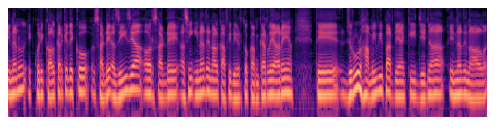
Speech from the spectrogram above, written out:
ਇਹਨਾਂ ਨੂੰ ਇੱਕ ਵਾਰੀ ਕਾਲ ਕਰਕੇ ਦੇਖੋ, ਸਾਡੇ ਅਜ਼ੀਜ਼ ਆ ਔਰ ਸਾਡੇ, ਅਸੀਂ ਇਹਨਾਂ ਦੇ ਨਾਲ ਕਾਫੀ ਦੇਰ ਤੋਂ ਕੰਮ ਕਰਦੇ ਆ ਰਹੇ ਆ ਤੇ ਜ਼ਰੂਰ ਹਾਮੀ ਵੀ ਭਰਦੇ ਆ ਕਿ ਜਿਹੜਾ ਇਹਨਾਂ ਦੇ ਨਾਲ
